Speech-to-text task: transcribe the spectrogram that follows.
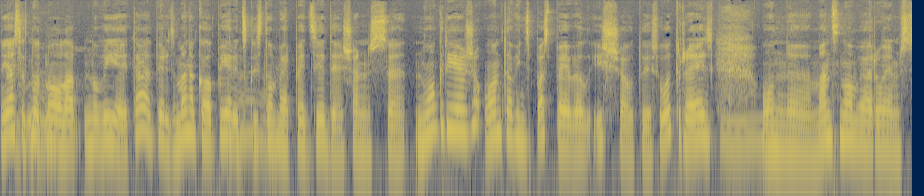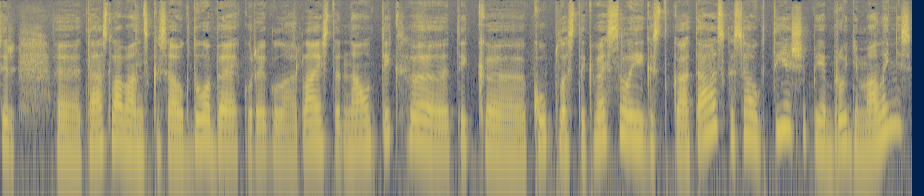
Nu, jāsaka, nu, nu, labi, nu vijai tāda pieredze, mana kā pieredze, jā. kas tomēr pēc ziedēšanas eh, nogriežu, un tā viņas paspēja vēl izšauties otru reizi. Mm. Un, mans novērojums ir tās lavandas, kas aug dobē, kur regulāri laista, nav tik, tik kuplas, tik veselīgas kā tās, kas aug tieši pie bruģa maliņas.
